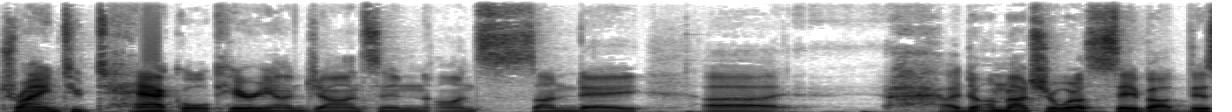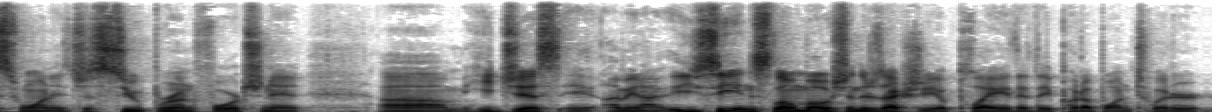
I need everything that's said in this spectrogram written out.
trying to tackle on Johnson on Sunday. Uh, I am not sure what else to say about this one. It's just super unfortunate. Um, he just, I mean, you see it in slow motion. There's actually a play that they put up on Twitter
